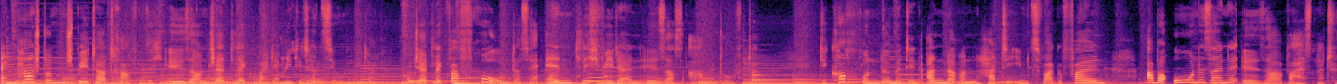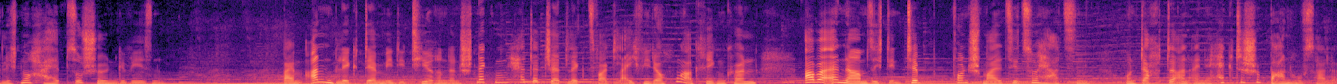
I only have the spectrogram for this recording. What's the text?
Ein paar Stunden später trafen sich Ilsa und Jetlag bei der Meditation wieder. Jetlag war froh, dass er endlich wieder in Ilsas Arme durfte. Die Kochrunde mit den anderen hatte ihm zwar gefallen, aber ohne seine Ilsa war es natürlich nur halb so schön gewesen. Beim Anblick der meditierenden Schnecken hätte Jetlag zwar gleich wieder Hunger kriegen können, aber er nahm sich den Tipp von Schmalzi zu Herzen und dachte an eine hektische Bahnhofshalle.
